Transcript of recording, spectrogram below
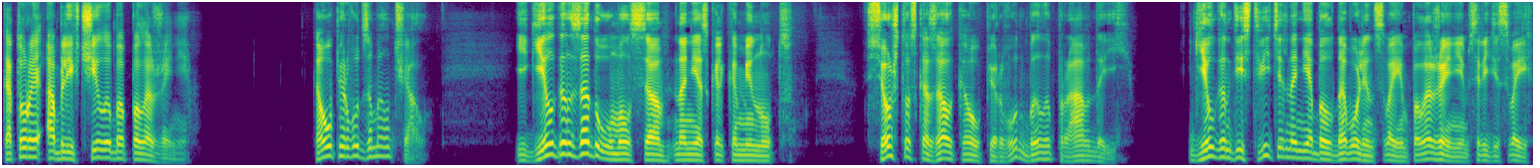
которая облегчила бы положение? Каупервуд замолчал. И Гилган задумался на несколько минут. Все, что сказал Каупервуд, было правдой. Гилган действительно не был доволен своим положением среди своих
